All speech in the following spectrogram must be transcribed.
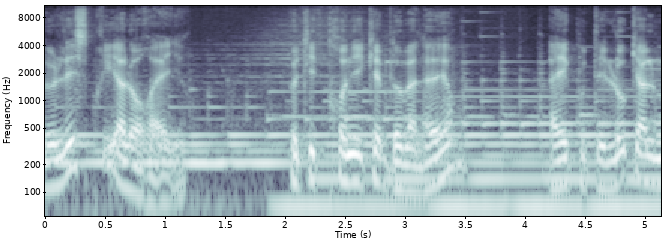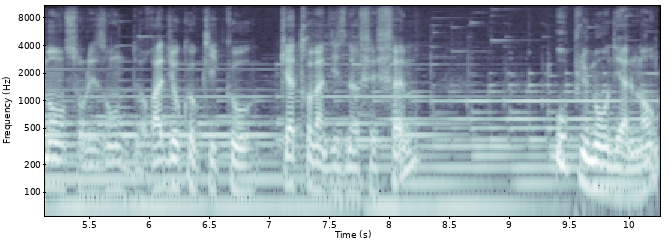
De l'esprit à l'oreille. Petite chronique hebdomadaire à écouter localement sur les ondes de Radio Coquelicot 99 FM ou plus mondialement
